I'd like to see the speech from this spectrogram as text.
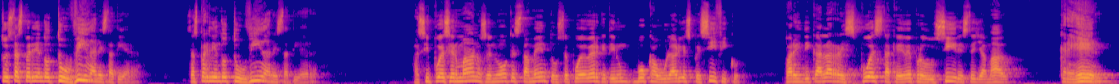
tú estás perdiendo tu vida en esta tierra. Estás perdiendo tu vida en esta tierra. Así pues, hermanos, el Nuevo Testamento usted puede ver que tiene un vocabulario específico para indicar la respuesta que debe producir este llamado. Creer,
